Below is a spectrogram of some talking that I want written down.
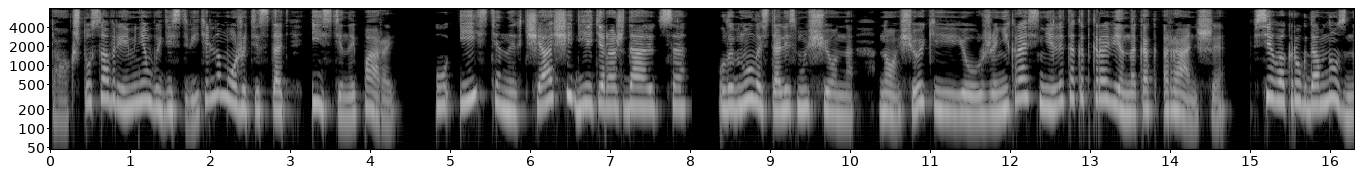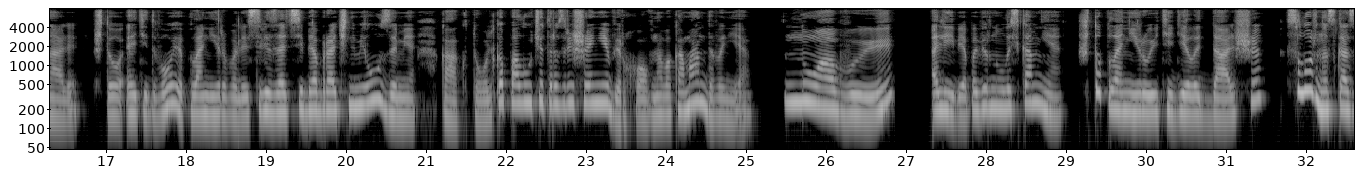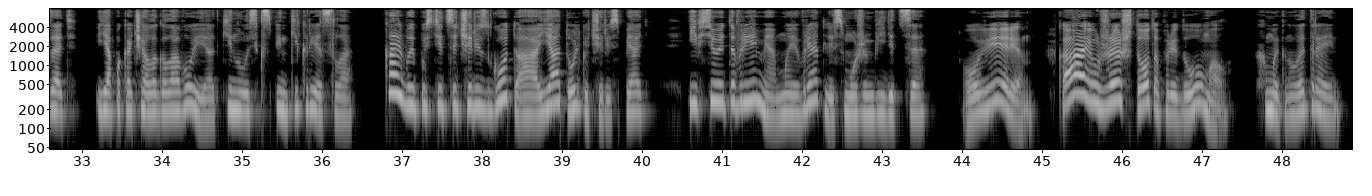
Так что со временем вы действительно можете стать истинной парой. У истинных чаще дети рождаются. Улыбнулась Тали смущенно, но щеки ее уже не краснели так откровенно, как раньше. Все вокруг давно знали, что эти двое планировали связать себя брачными узами, как только получат разрешение Верховного командования. «Ну а вы?» Оливия повернулась ко мне. «Что планируете делать дальше?» «Сложно сказать». Я покачала головой и откинулась к спинке кресла. Кай выпустится через год, а я только через пять. И все это время мы вряд ли сможем видеться. «Уверен, Кай уже что-то придумал», — хмыкнул Этрейн.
